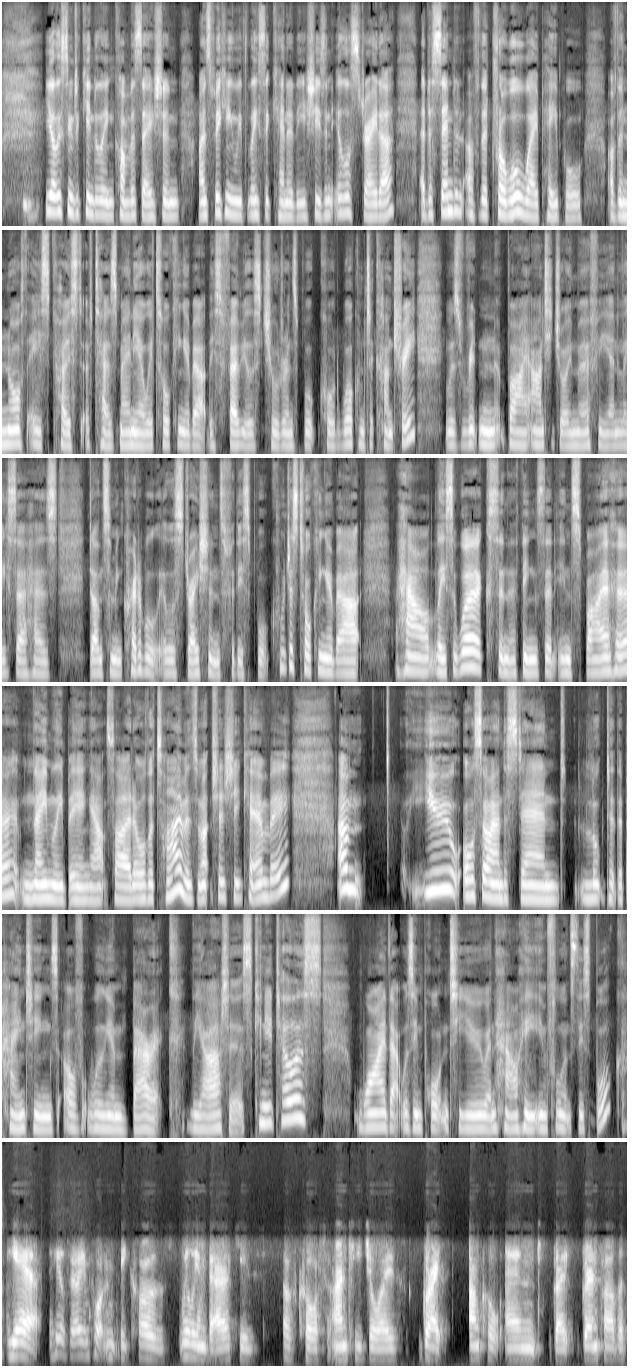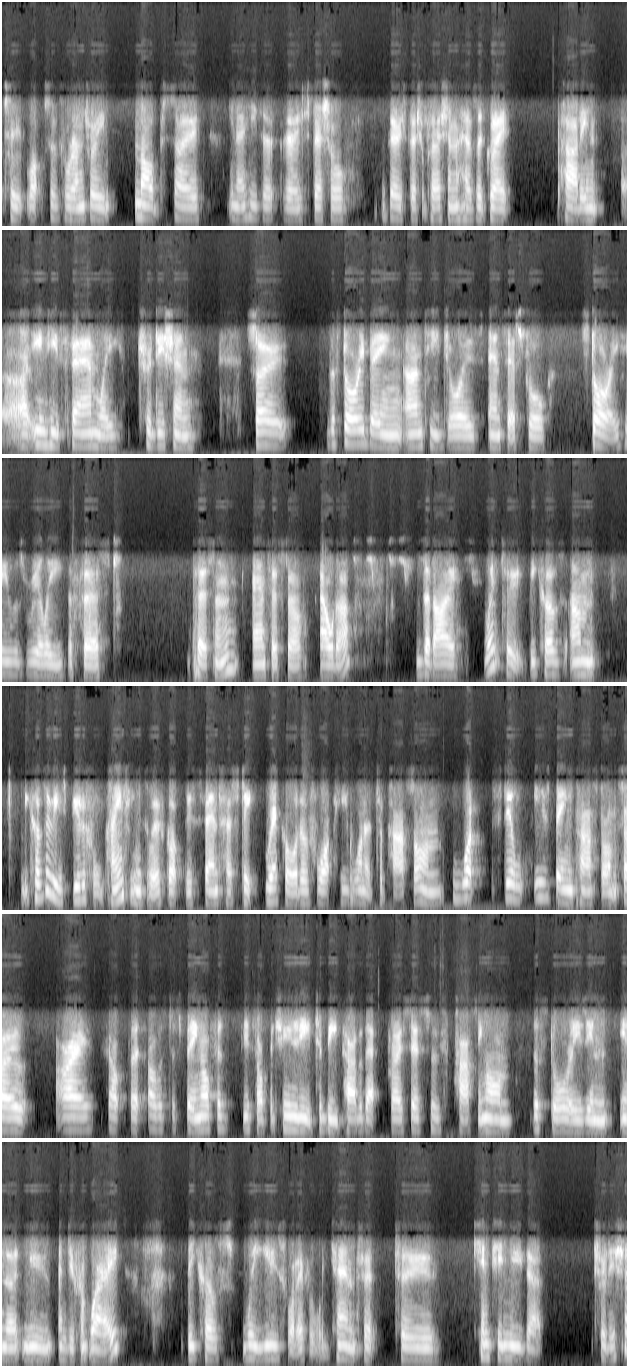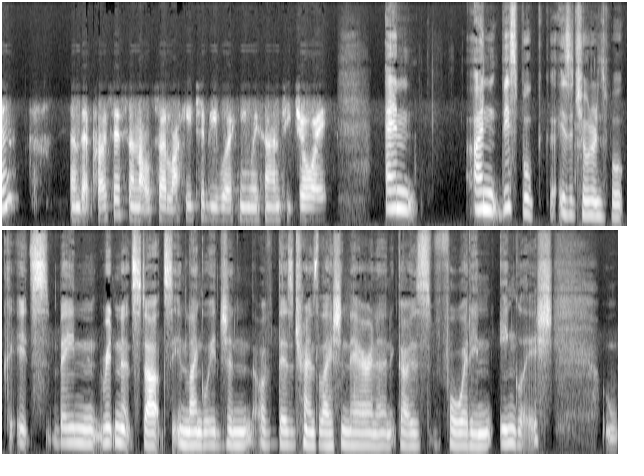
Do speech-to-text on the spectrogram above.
You're listening to Kinderling Conversation. I'm speaking with Lisa Kennedy. She's an illustrator, a descendant of the Trawulway people of the northeast coast of Tasmania. We're talking about this fabulous children's book called Welcome to Country. It was written by Auntie Joy Murphy, and Lisa has done some incredible illustrations for this book. We're just talking about how Lisa works and the things that inspire her, namely being outside all the time as much as she can be. Um, you also, understand, looked at the paintings of William Barak, the artist. Can you tell us why that was important to you and how he influenced this book? Yeah, he was very important because William Barak is, of course, Auntie Joy's great uncle and great grandfather to lots of Wurundjeri mobs. So, you know, he's a very special, very special person, has a great part in uh, in his family tradition. So the story being Auntie Joy's ancestral story. He was really the first person, ancestor, elder, that I went to because um, because of his beautiful paintings, we've got this fantastic record of what he wanted to pass on, what still is being passed on. So I felt that I was just being offered this opportunity to be part of that process of passing on the stories in, in a new and different way because we use whatever we can to, to continue that tradition and that process. And I'm so lucky to be working with Auntie Joy. And and this book is a children's book. It's been written. It starts in language, and there's a translation there, and then it goes forward in English.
